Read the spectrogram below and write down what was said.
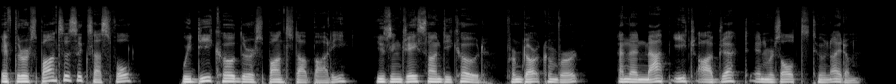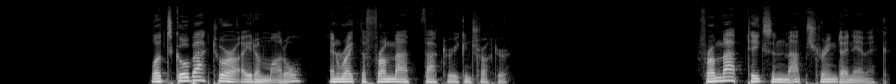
If the response is successful, we decode the response.body using JSON decode from Dart convert and then map each object in results to an item. Let's go back to our item model and write the from map factory constructor. From map takes in map string dynamic.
